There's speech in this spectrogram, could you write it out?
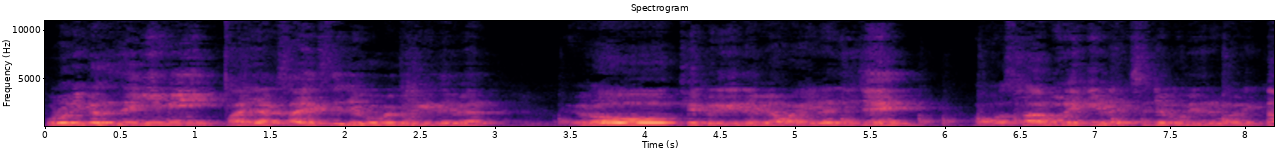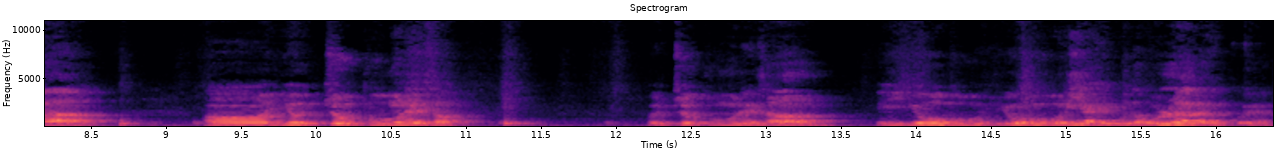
그러니까 선생님이 만약 4x제곱을 그리게 되면 이렇게 그리게 되면 y는 이제 어, 4분의 1 x제곱이 되는 거니까 어, 이쪽 부분에서 이쪽 부분에서 이, 요 부분, 요 부분이 y보다 올라가 있고요.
